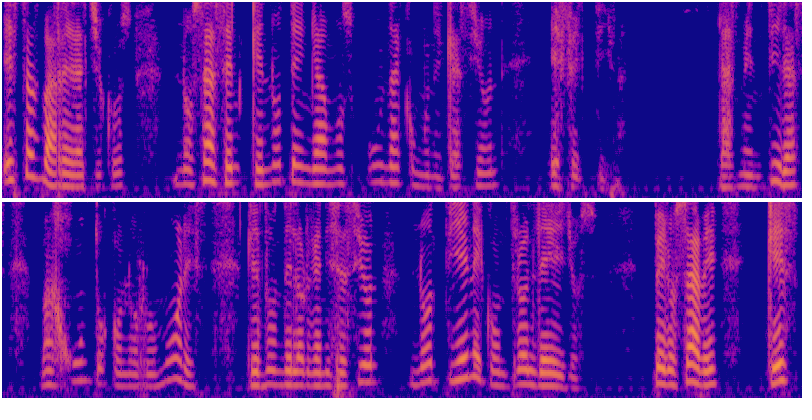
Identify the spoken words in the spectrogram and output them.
Estas barreras, chicos, nos hacen que no tengamos una comunicación efectiva. Las mentiras van junto con los rumores, que es donde la organización no tiene control de ellos, pero sabe que es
